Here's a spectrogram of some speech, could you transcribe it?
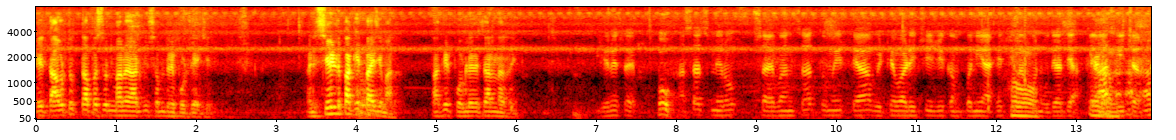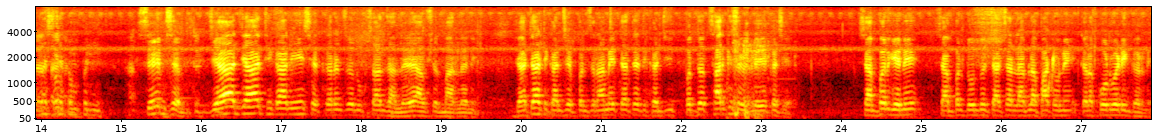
हे ताबडतोब तपासून मला आठ दिवसामध्ये रिपोर्ट द्यायचे. आणि सील्ड पाकिट पाहिजे मला. पाकिट फोडलेलं चालणार नाही. हिरे साहेब हो. असाच निरोप साहेबांचा तुम्ही त्या विठेवाडीची जी कंपनी आहे तिला हो. पण उद्या द्या. ही चर्चा सेम सेम ज्या ज्या ठिकाणी शेतकऱ्यांचं नुकसान झालंय औषध मारल्याने त्या त्या ठिकाणचे पंचनामे त्या त्या ठिकाणची पद्धत सारखी सगळीकडे एकच आहे. सॅम्पल घेणे सॅम्पल दोन दोन चार चार लॅबला पाठवणे त्याला कोडवर्डिंग करणे.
